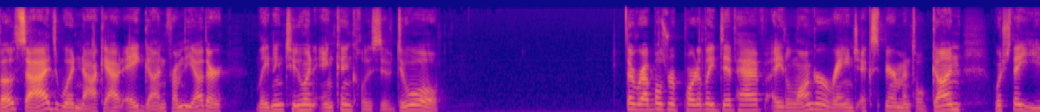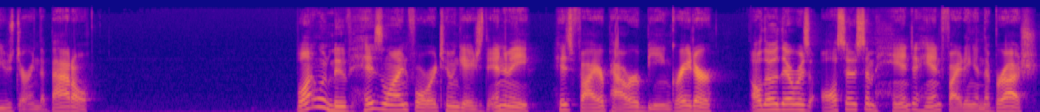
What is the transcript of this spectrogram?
Both sides would knock out a gun from the other, leading to an inconclusive duel. The rebels reportedly did have a longer range experimental gun, which they used during the battle. Blunt would move his line forward to engage the enemy, his firepower being greater, although there was also some hand to hand fighting in the brush.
